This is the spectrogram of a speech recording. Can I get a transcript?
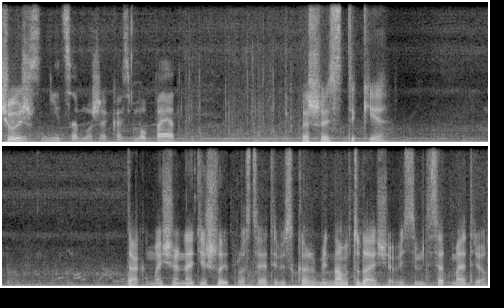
Чуєш? Ні, це може якась мопед. Та щось таке. Так, ми ще не дійшли просто, я тобі скажу. Нам туди ще 80 метрів.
